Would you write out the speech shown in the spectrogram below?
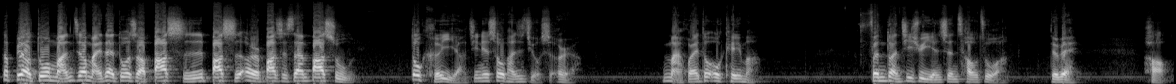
那不要多嘛，你只要买在多少？八十八十二、八十三、八十五都可以啊。今天收盘是九十二啊，你买回来都 OK 嘛。分段继续延伸操作啊，对不对？好，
